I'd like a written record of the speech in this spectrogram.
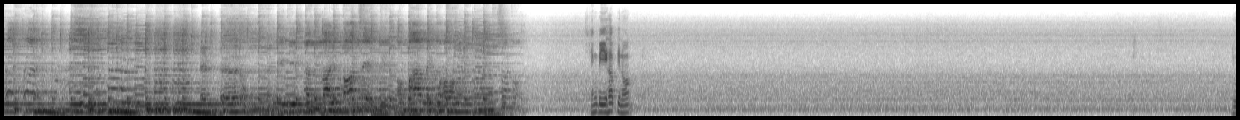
เด็ดเธอหนุ่มกันดีดีจนบ่ายตอนสิ้นออกมาเป็นผู้อ่อนส่วนเสียงดีครับพี่น้องดู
